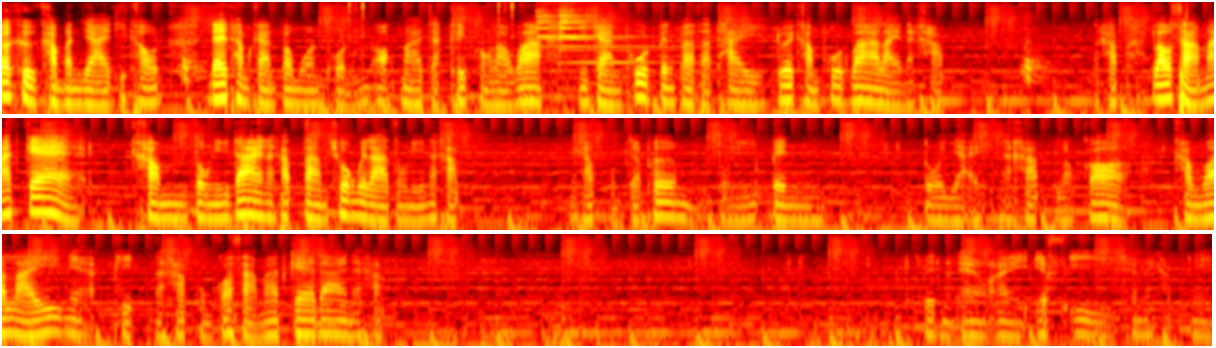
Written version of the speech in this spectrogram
ก็คือคำบรรยายที่เขาได้ทำการประมวลผลออกมาจากคลิปของเราว่า มีการพูดเป็นภาษาไทยด้วยคำพูดว่าอะไรนะครับนะครับ เราสามารถแก้ คำตรงนี้ได้นะครับ ตามช่วงเวลาตรงนี้นะครับนะครับ ผมจะเพิ่มตรงนี้เป็นตัวใหญ่นะครับ แล้วก็คำว่าไลค์เนี่ยผิดนะครับ ผมก็สามารถแก้ได้นะครับ เป็น L I F E ใช่ไหมครับนี่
